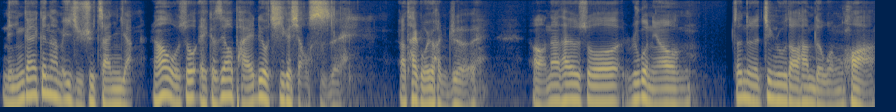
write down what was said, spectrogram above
你应该跟他们一起去瞻仰。然后我说，哎，可是要排六七个小时，哎，然后泰国又很热，哎。哦，那他就说，如果你要真的进入到他们的文化，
